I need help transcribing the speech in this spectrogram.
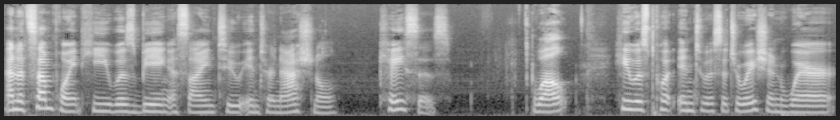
and at some point he was being assigned to international cases. Well, he was put into a situation where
